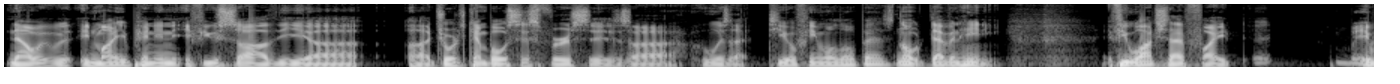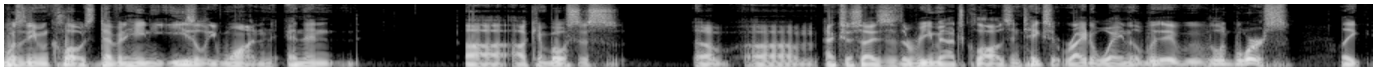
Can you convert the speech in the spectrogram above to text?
now, it, in my opinion, if you saw the uh, uh, George Kambosos versus uh, who was that? Teofimo Lopez? No, Devin Haney. If you watch that fight, it wasn't even close. Devin Haney easily won, and then uh, uh Kambosos uh, um, exercises the rematch clause and takes it right away, and it, it looked worse. Like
